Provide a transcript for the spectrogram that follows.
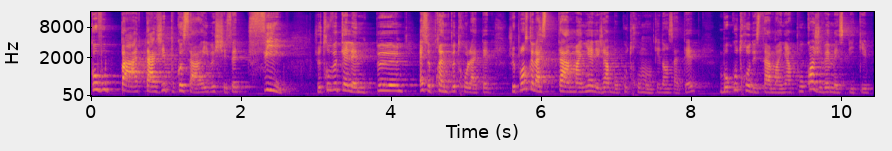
que vous partagez pour que ça arrive chez cette fille. Je trouve qu'elle est un peu, elle se prend un peu trop la tête. Je pense que la Starmania est déjà beaucoup trop montée dans sa tête. Beaucoup trop de Starmania. Pourquoi je vais m'expliquer?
